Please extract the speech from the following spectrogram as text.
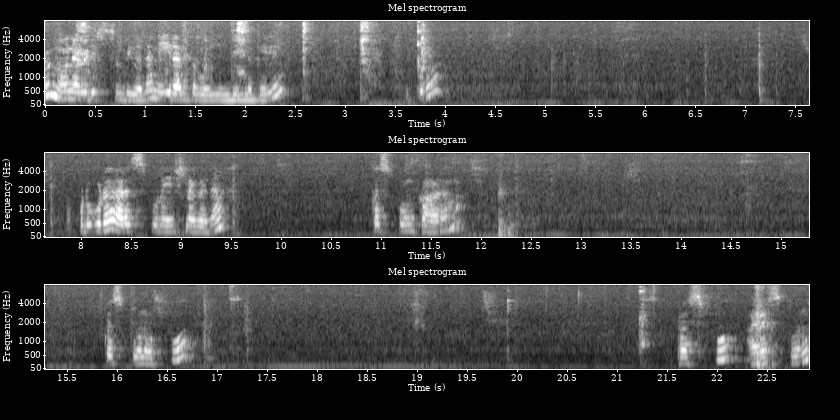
ఇప్పుడు నూనె విడిస్తుంది కదా నీరంతా పోయింది ఇళ్ళకెళ్ళి. ఇప్పుడు అప్పుడు కూడా అర స్పూన్ వేసిన కదా ఒక స్పూన్ కారం ఒక స్పూన్ ఉప్పు పసుపు అర స్పూను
